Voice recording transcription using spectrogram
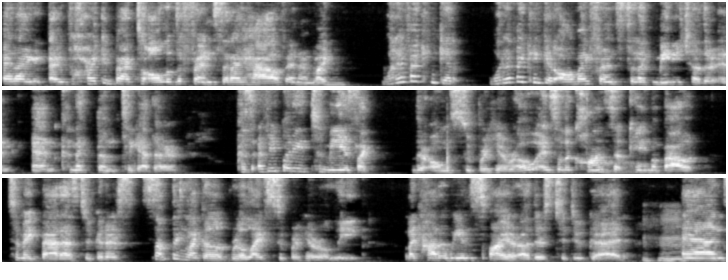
And I I've harkened back to all of the friends that I have, and I'm like, mm-hmm. what if I can get what if I can get all my friends to like meet each other and and connect them together? Because everybody to me is like their own superhero, and so the concept Aww. came about to make badass do gooders something like a real life superhero league. Like how do we inspire others to do good? hmm and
